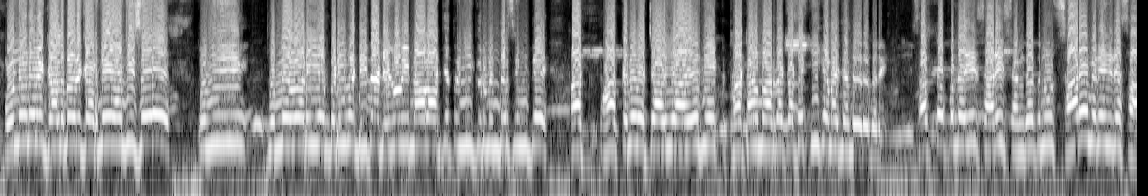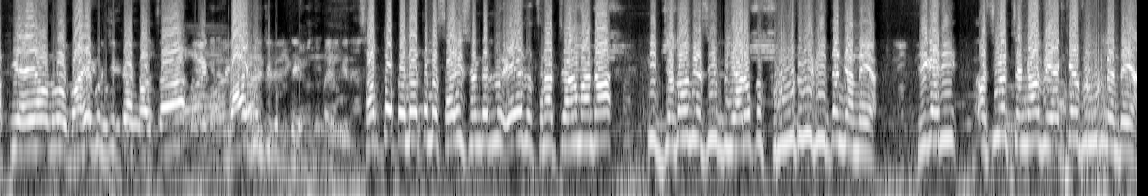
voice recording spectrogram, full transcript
ਉਹਨਾਂ ਨਾਲ ਵੀ ਗੱਲਬਾਤ ਕਰਦੇ ਹਾਂ ਜੀ ਸਰ ਤੁਸੀਂ ਜ਼ਿੰਮੇਵਾਰੀ ਹੈ ਬੜੀ ਵੱਡੀ ਤੁਹਾਡੇ ਕੋਲ ਵੀ। ਨਾਲ ਅੱਜ ਤੁਸੀਂ ਗੁਰਵਿੰਦਰ ਸਿੰਘ ਦੇ ਹੱਕ ਦੇ ਵਿੱਚ ਆਏ ਆਏ ਜੇ ਇੱਕ ਠਾਠਾ ਮਾਰਦਾ ਕੱਟ ਕੀ ਕਹਿਣਾ ਚਾਹੁੰਦੇ ਇਹਦੇ ਬਾਰੇ? ਸਭ ਤੋਂ ਪਹਿਲਾਂ ਜੀ ਸਾਰੀ ਸੰਗਤ ਨੂੰ ਸਾਰੇ ਮੇਰੇ ਜਿਹੜੇ ਸਾਥੀ ਆਏ ਆ ਉਹਨਾਂ ਨੂੰ ਵਾਹਿਗੁਰੂ ਜੀ ਕਾ ਖਾਲਸਾ ਵਾਹਿਗੁਰੂ ਜੀ ਕੀ ਫਤਿਹ। ਸਭ ਤੋਂ ਪਹਿਲਾਂ ਤਾਂ ਮੈਂ ਸਾਰੀ ਸੰਗਤ ਨੂੰ ਇਹ ਦੱਸਣਾ ਚਾਹਾਂਗਾ ਕਿ ਜਦੋਂ ਵੀ ਅਸੀਂ ਬਾਜ਼ਾਰੋਂ ਕੋਈ ਫਰੂਟ ਵੀ ਖਰੀਦਣ ਜਾਂਦੇ ਆ ਠੀਕ ਹੈ ਜੀ ਅਸੀਂ ਉਹ ਚੰਗਾ ਵੇਖ ਕੇ ਫਰੂਟ ਲੈਂਦੇ ਆ।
